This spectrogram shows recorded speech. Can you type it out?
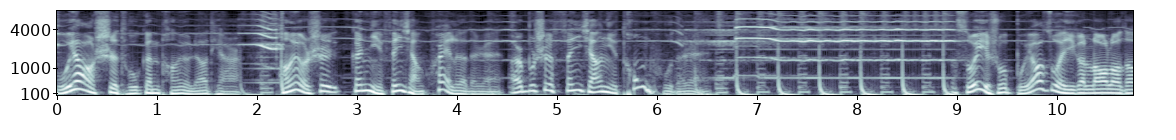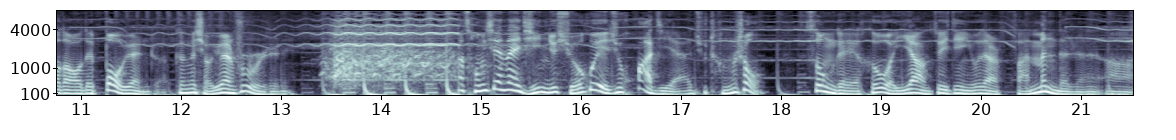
不要试图跟朋友聊天朋友是跟你分享快乐的人，而不是分享你痛苦的人。所以说，不要做一个唠唠叨叨的抱怨者，跟个小怨妇似的。那从现在起，你就学会去化解，去承受。送给和我一样最近有点烦闷的人啊，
